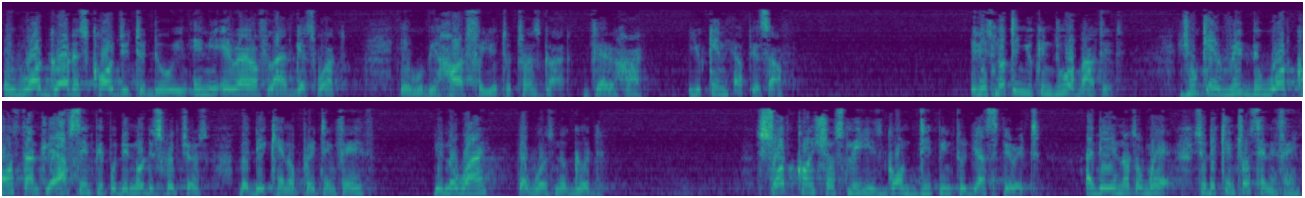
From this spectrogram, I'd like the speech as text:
in what God has called you to do in any area of life, guess what? It will be hard for you to trust God. Very hard. You can't help yourself. It is nothing you can do about it. You can read the word constantly. I've seen people, they know the scriptures, but they can operate in faith. You know why? That was no good. Subconsciously, it's gone deep into their spirit. And they are not aware. So they can't trust anything.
